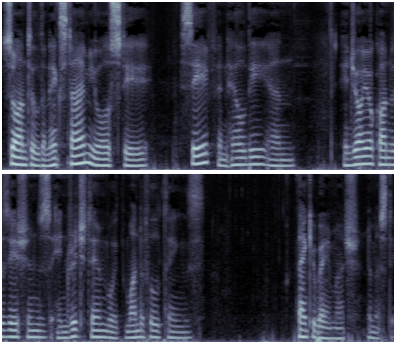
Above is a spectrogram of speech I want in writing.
So until the next time, you all stay safe and healthy and enjoy your conversations, enrich them with wonderful things. Thank you very much. Namaste.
